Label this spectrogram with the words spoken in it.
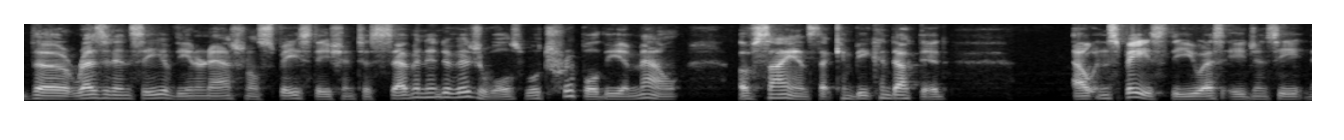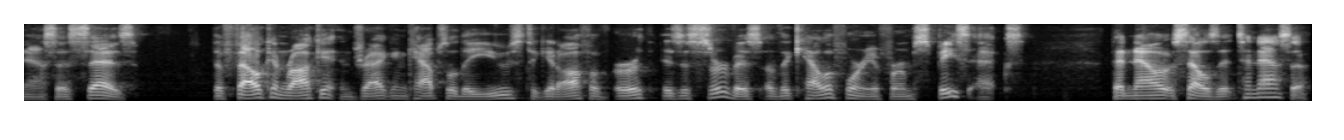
the residency of the International Space Station to seven individuals will triple the amount of science that can be conducted out in space, the U.S. agency NASA says. The Falcon rocket and Dragon capsule they use to get off of Earth is a service of the California firm SpaceX that now sells it to NASA.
